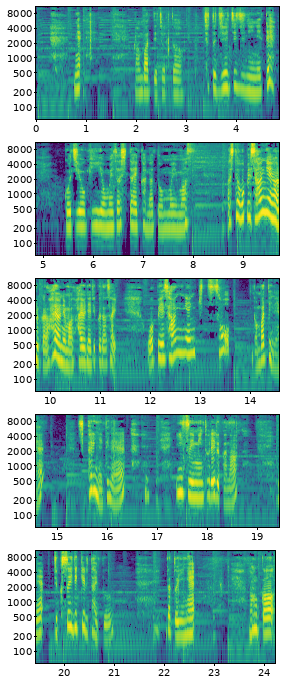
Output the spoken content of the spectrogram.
ね。頑張ってちょっと、ちょっと11時に寝て、5時起きを目指したいかなと思います。明日オペ3件あるから、早寝ま。早寝てください。オペ3件きつそう。頑張ってね。しっかり寝てね。いい睡眠取れるかな？ね。熟睡できるタイプ？だといいね。なんか、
